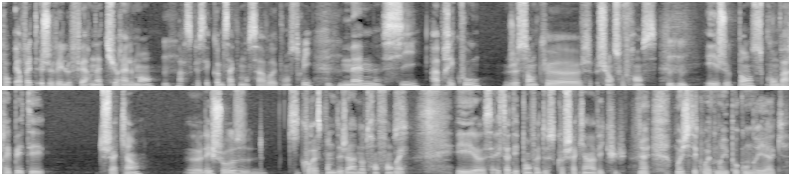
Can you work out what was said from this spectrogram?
en fait, je vais le faire naturellement mhm. parce que c'est comme ça que mon cerveau est construit, mhm. même si après coup, je sens que euh, je suis en souffrance. Mhm. Et je pense qu'on va répéter chacun euh, les choses qui correspondent déjà à notre enfance. Et, ça dépend en fait de ce que chacun a vécu. Moi, j'étais complètement hypochondriaque.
